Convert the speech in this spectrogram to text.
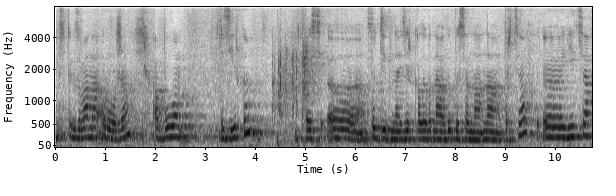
Це так звана рожа або зірка. Ось е, подібна зірка, але вона виписана на торцях е, яйця,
